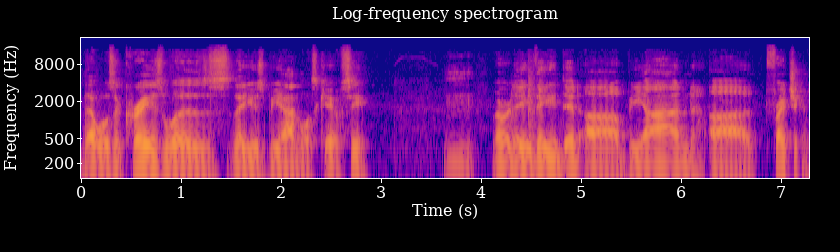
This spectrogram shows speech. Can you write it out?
That was a craze. Was they used Beyond was KFC. Remember they they did uh Beyond uh fried chicken.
